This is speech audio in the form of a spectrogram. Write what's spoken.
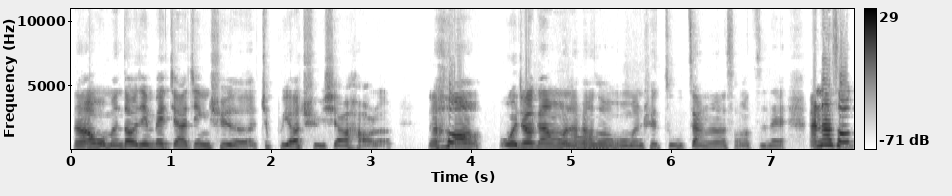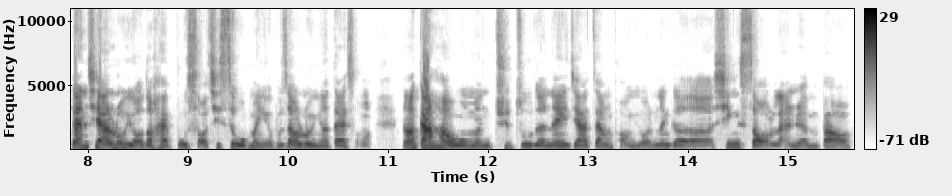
然后我们都已经被加进去了，就不要取消好了。然后我就跟我男朋友说，我们去租帐啊什么之类。啊，那时候跟其他路友都还不熟，其实我们也不知道露营要带什么。然后刚好我们去租的那一家帐篷有那个新手懒人包，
